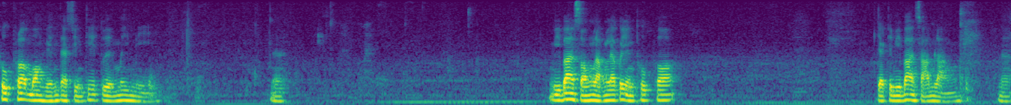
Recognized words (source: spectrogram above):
ทุกข์เพราะมองเห็นแต่สิ่งที่ตัวเองไม่มีนะมีบ้านสองหลังแล้วก็ยังทุกข์เพราะ อยากจะมีบ้านสามหลังนะ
